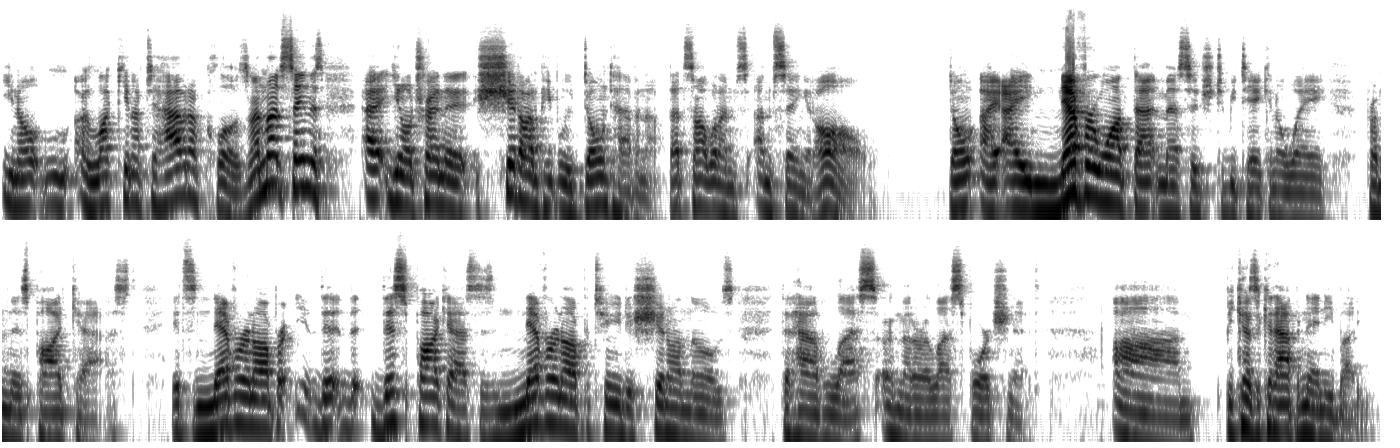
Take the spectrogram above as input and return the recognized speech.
you know, are lucky enough to have enough clothes. And I'm not saying this, uh, you know, trying to shit on people who don't have enough. That's not what I'm I'm saying at all. Don't I, I never want that message to be taken away from this podcast. It's never an opportunity. This podcast is never an opportunity to shit on those that have less and that are less fortunate, um, because it could happen to anybody.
